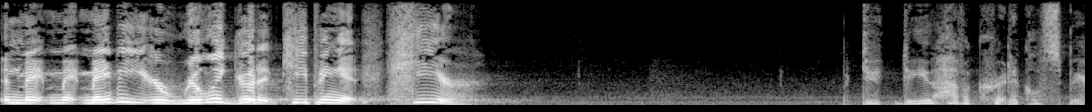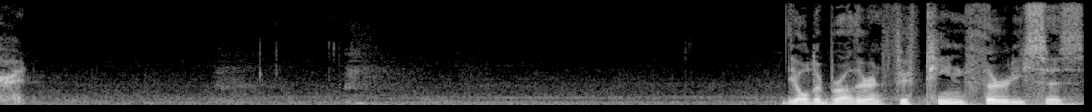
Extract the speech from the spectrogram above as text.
And may, may, maybe you're really good at keeping it here. But do, do you have a critical spirit? The older brother in 1530 says,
